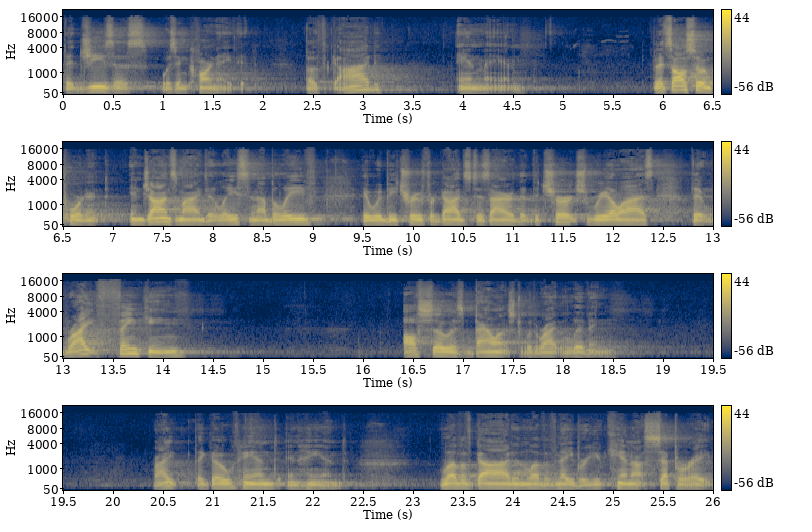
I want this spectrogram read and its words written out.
that Jesus was incarnated, both God and man. But it's also important, in John's mind at least, and I believe it would be true for God's desire, that the church realize that right thinking also is balanced with right living. Right? They go hand in hand. Love of God and love of neighbor. You cannot separate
